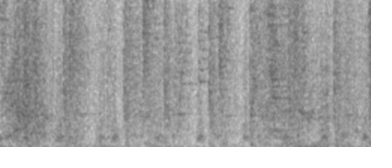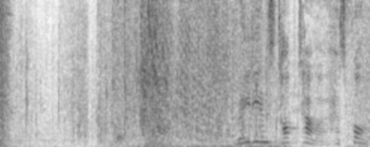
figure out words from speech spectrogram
Radiant's top tower has fallen.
